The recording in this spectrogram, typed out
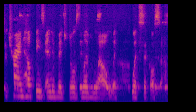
to try and help these individuals live well with, with sickle cell.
